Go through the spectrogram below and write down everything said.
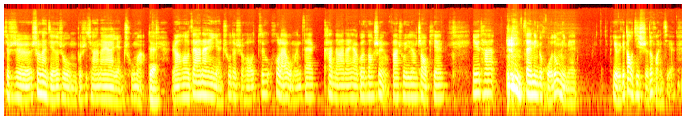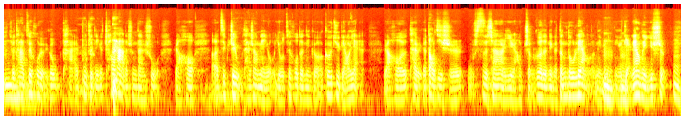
就是圣诞节的时候，我们不是去阿那亚演出嘛，对，然后在阿那亚演出的时候，最后后来我们在看到阿那亚官方摄影发出一张照片，因为他 在那个活动里面有一个倒计时的环节，就他最后有一个舞台布置的一个超大的圣诞树，然后呃这这个舞台上面有有最后的那个歌剧表演。然后它有一个倒计时，五四三二一，然后整个的那个灯都亮了，那个、嗯那个点亮的仪式。嗯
